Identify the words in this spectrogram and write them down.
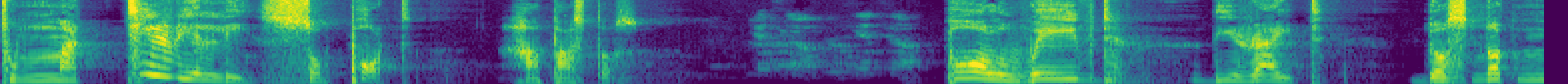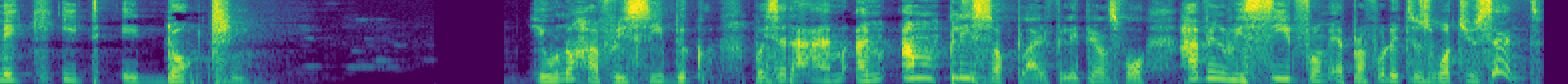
to materially support her pastors. Paul waived the right does not make it a doctrine. He would not have received the, but he said, I'm, I'm amply supplied, Philippians 4, having received from Epaphroditus what you sent.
